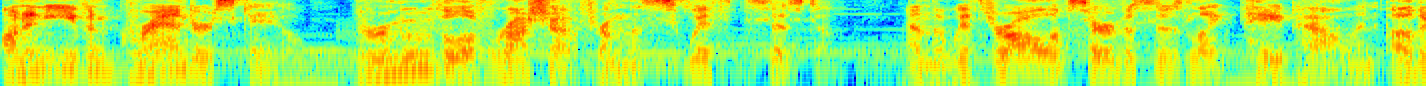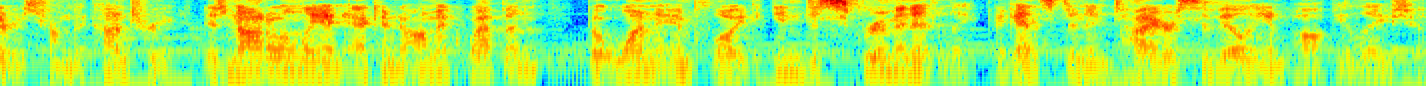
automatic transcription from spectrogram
On an even grander scale, the removal of Russia from the SWIFT system and the withdrawal of services like PayPal and others from the country is not only an economic weapon, but one employed indiscriminately against an entire civilian population.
